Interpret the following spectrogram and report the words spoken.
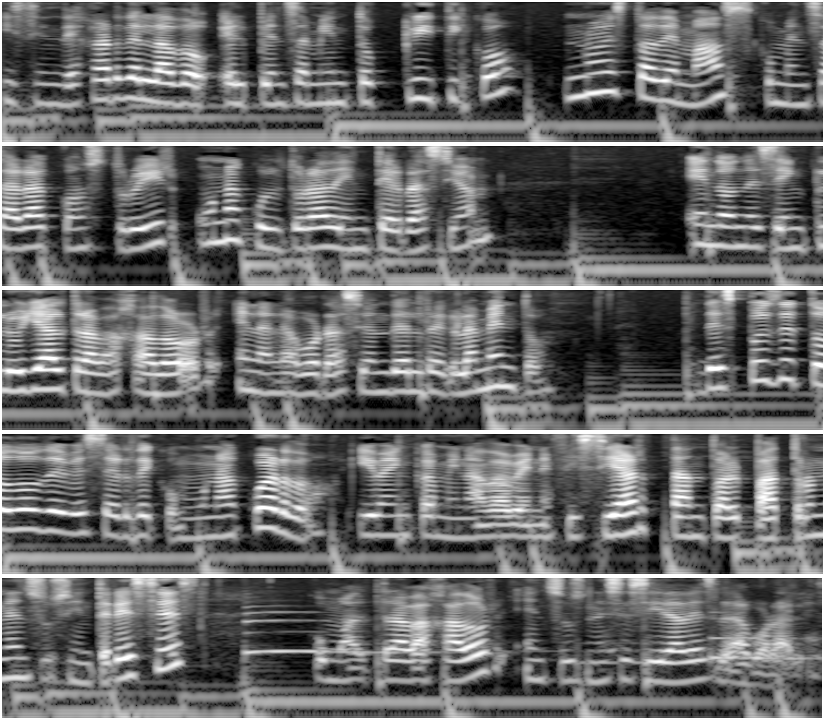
y sin dejar de lado el pensamiento crítico, no está de más comenzar a construir una cultura de integración en donde se incluya al trabajador en la elaboración del reglamento. Después de todo debe ser de común acuerdo y va encaminado a beneficiar tanto al patrón en sus intereses como al trabajador en sus necesidades laborales.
